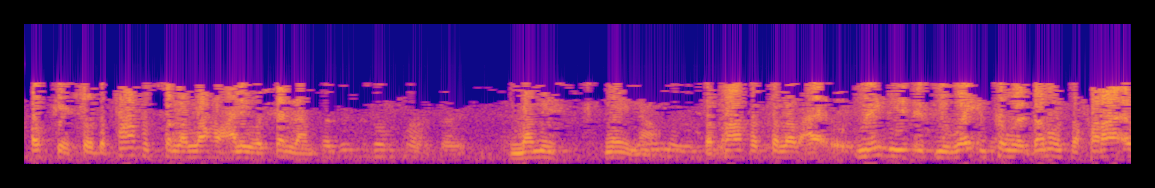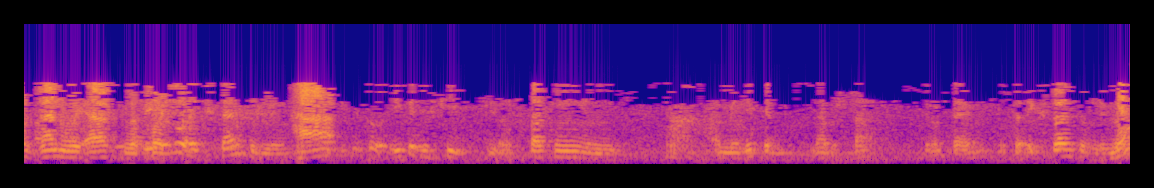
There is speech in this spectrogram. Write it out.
Okay, so the Prophet sallallahu alaihi wasallam But this is not part, right? let me explain now. The Prophet sallallahu maybe if you wait until we're done with the fara'id, then we ask the You could go extensively. Huh? You could, go, you could just keep, you know, sucking and, I mean, you could never stop. You know what I'm saying? It's extensively. Yes,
